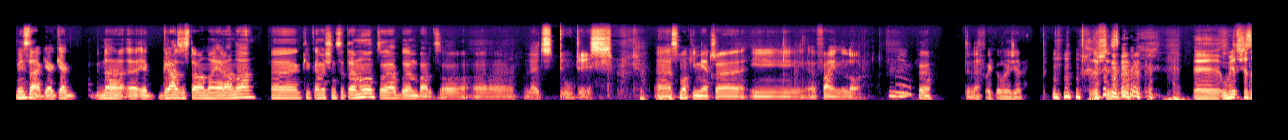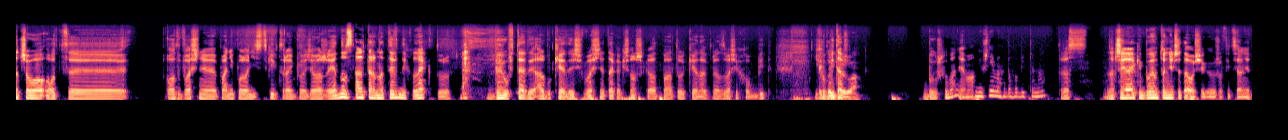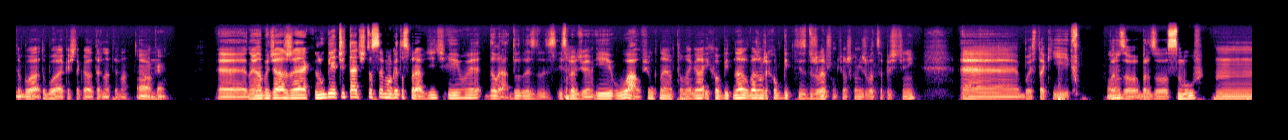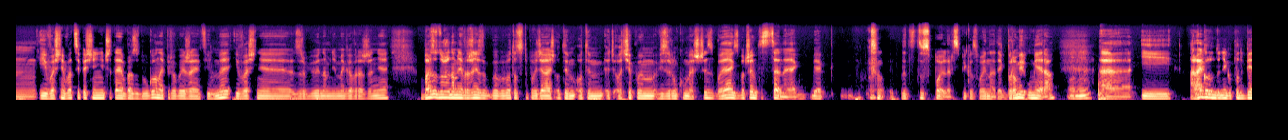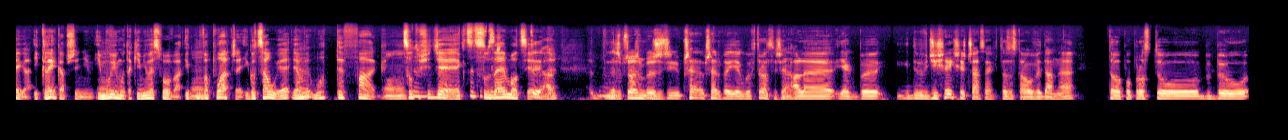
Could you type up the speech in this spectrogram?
Więc tak, jak, jak, na, e, jak gra została najarana e, kilka miesięcy temu, to ja byłem bardzo e, let's do this. E, smoki, miecze i fajny lore. Mhm. E, Tyle. Fajkowe ziele. Przede wszystkim. U mnie to się zaczęło od, od właśnie pani polonistki, która mi powiedziała, że jedną z alternatywnych lektur był wtedy albo kiedyś właśnie taka książka od pana Tolkiena, która nazywa się Hobbit. I Jak to Hobbita, była? bo już chyba nie ma. Już nie ma chyba Hobbita, no. Teraz, znaczy ja jak byłem, to nie czytało się go już oficjalnie, to Mhm. była, to była jakaś taka alternatywa. A, okej. E, no i ona powiedziała, że jak lubię czytać, to sobie mogę to sprawdzić. I mówię, dobra, do, let's do this. I sprawdziłem. I wow, wsiąknąłem w to mega. I Hobbit, no uważam, że Hobbit jest dużo lepszą książką niż Władca Pierścieni, e, bo jest taki bardzo, bardzo smooth. Mm, i właśnie Władcy Pierścieni nie czytałem bardzo długo, najpierw obejrzałem filmy i właśnie zrobiły na mnie mega wrażenie, bardzo duże na mnie wrażenie było to, co ty powiedziałaś o tym, o tym, o ciepłym wizerunku mężczyzn, bo ja jak zobaczyłem tę scenę, jak, jak to spoiler, speak of why not, jak Boromir umiera Mhm. e, i Aragorn do niego podbiega i klęka przy nim i mówi mu takie miłe słowa i kurwa płacze i go całuje, ja mówię, what the fuck, Mhm. co tu się dzieje, jak, co to są za emocje, Ty, no? Znaczy, przepraszam, że przerwę i jakby wtrącę się, No. ale jakby gdyby w dzisiejszych czasach to zostało wydane, to po prostu by był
